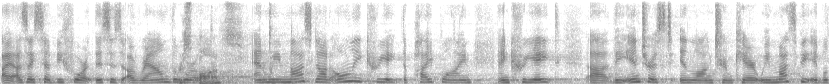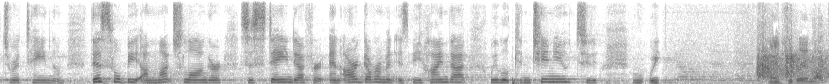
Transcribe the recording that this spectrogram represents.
As I said before, this is around the Response? world. And we must not only create the pipeline and create uh, the interest in long-term care, we must be able to retain them. This will be a much longer, sustained effort, and our government is behind that. We will continue to re Thank you very much.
